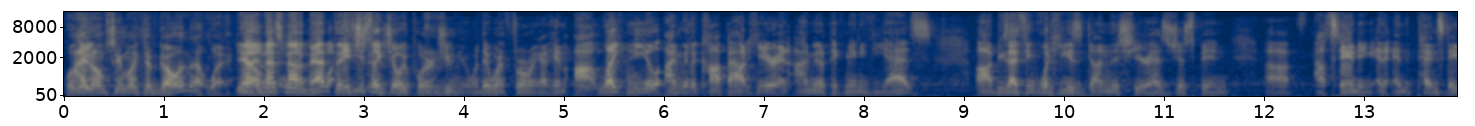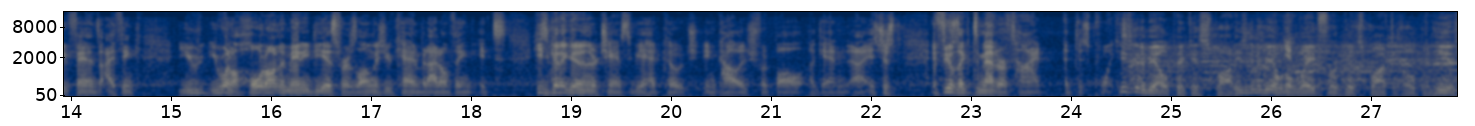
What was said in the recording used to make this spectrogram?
Well, they I- don't seem like they're going that way. Yeah, and that's not a bad Well, thing. It's just like Joey Porter Jr. when they weren't throwing at him. Uh, like Neil, I'm going to cop out here, and I'm going to pick Manny Diaz uh, because I think what he has done this year has just been uh, outstanding. And, and Penn State fans, I think you, you want to hold on to Manny Diaz for as long as you can, but I don't think it's he's going to get another chance to be a head coach in college football again. Uh, it's just it feels like it's a matter of time at this point. He's going to be able to pick his spot. He's going to be able Yeah. to wait for a good spot to open. He is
